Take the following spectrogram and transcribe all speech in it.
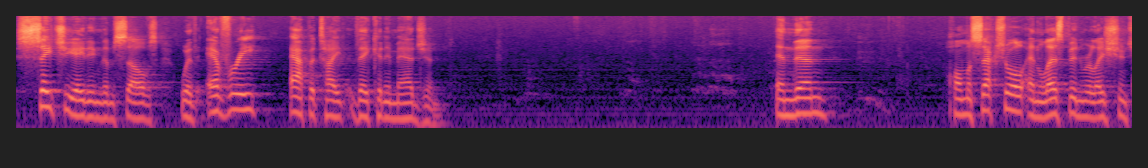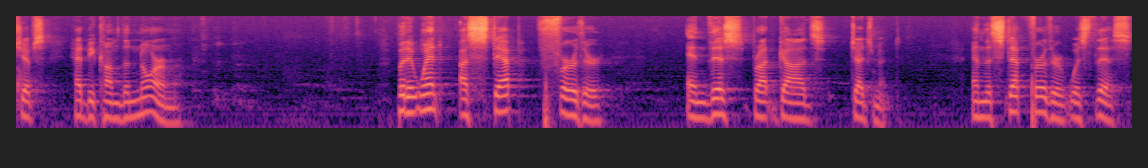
satiating themselves with every appetite they can imagine. And then homosexual and lesbian relationships had become the norm. But it went a step further and this brought God's judgment. And the step further was this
